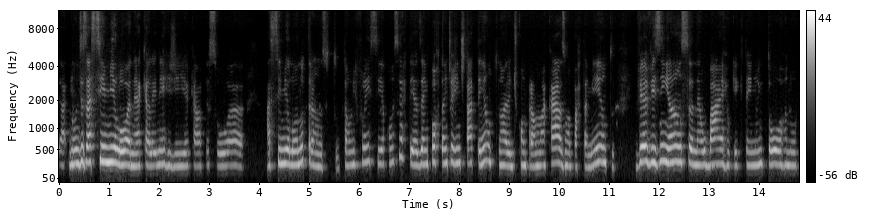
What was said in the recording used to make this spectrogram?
já não desassimilou, né, aquela energia que aquela pessoa assimilou no trânsito. Então, influencia com certeza. É importante a gente estar atento na hora de comprar uma casa, um apartamento, ver a vizinhança, né, o bairro, o que, que tem no entorno,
